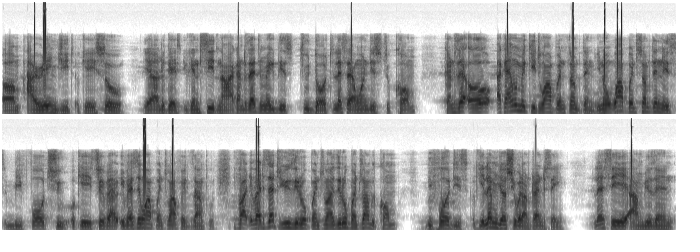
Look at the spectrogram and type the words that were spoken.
um arrange it okay? So yeah look at you can see it now. I can decide to make this two dot let's say i want this to come. Can say oh i can even make it one point something. You know one point something is before two okay? So if i if i say 1.1 for example if i if i decide to use 0 0.1 0 0.1 will come before this okay? Let me just show what i'm trying to say. Let's say i'm using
